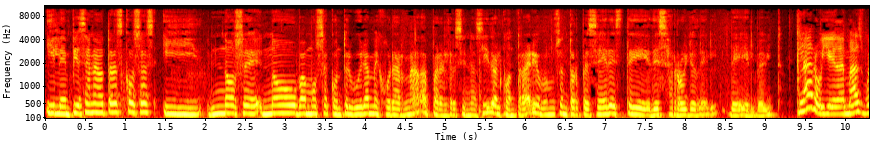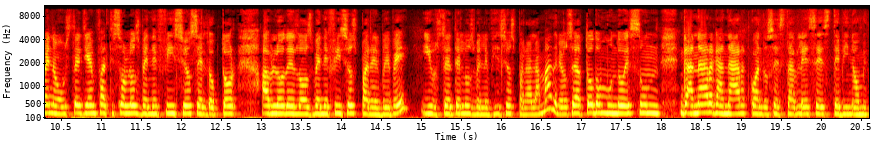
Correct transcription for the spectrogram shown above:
y le empiezan a otras cosas y no se no vamos a contribuir a mejorar nada para el recién nacido, al contrario, vamos a entorpecer este desarrollo del, del bebito. Claro, y además, bueno, usted ya enfatizó los beneficios, el doctor habló de los beneficios para el bebé y usted de los beneficios para la madre. O sea, todo mundo es un ganar-ganar cuando se establece este binomio.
